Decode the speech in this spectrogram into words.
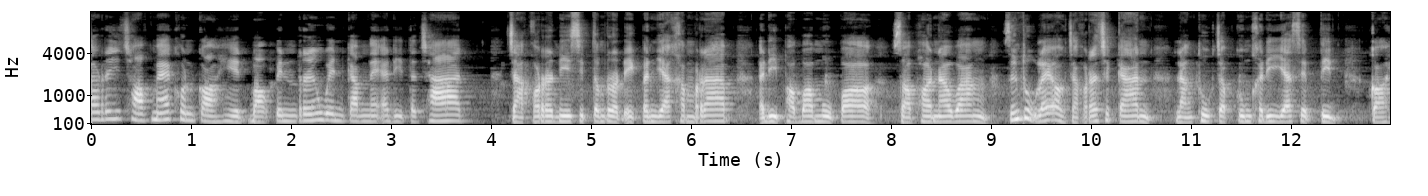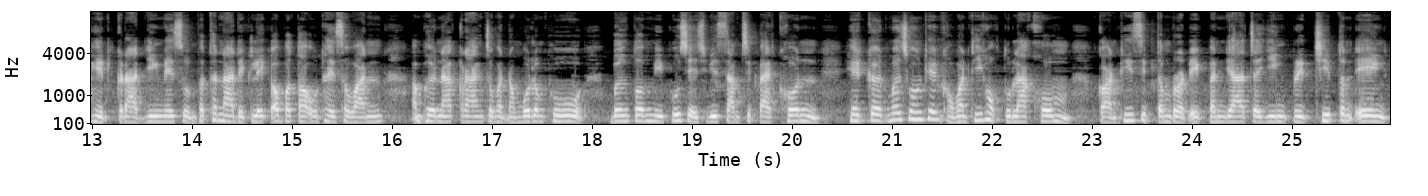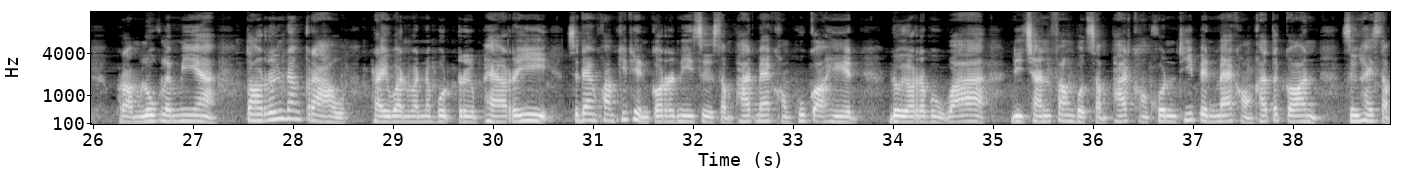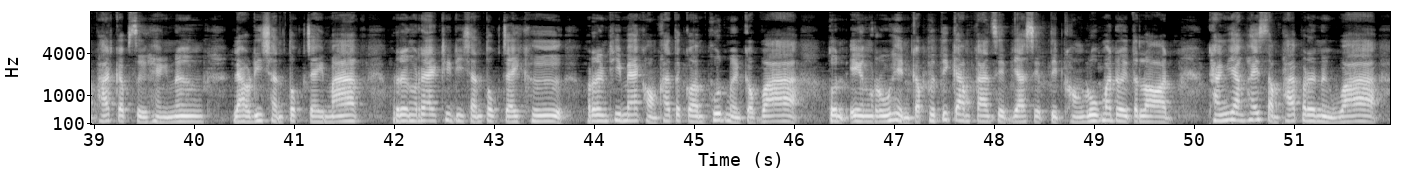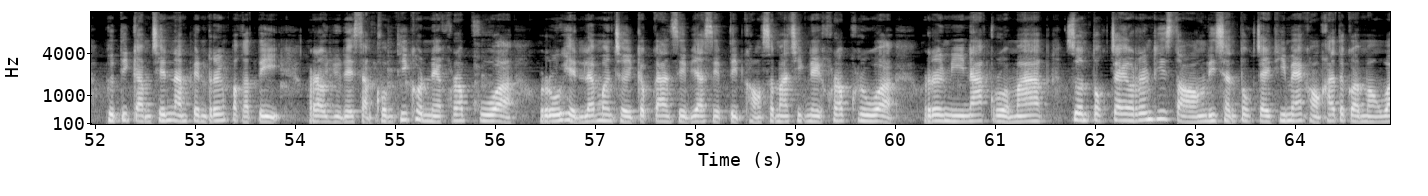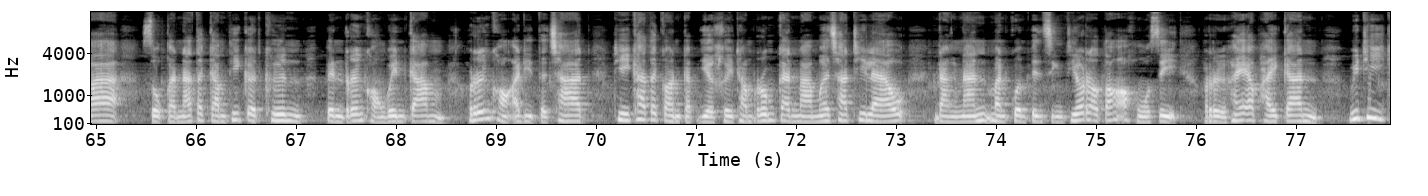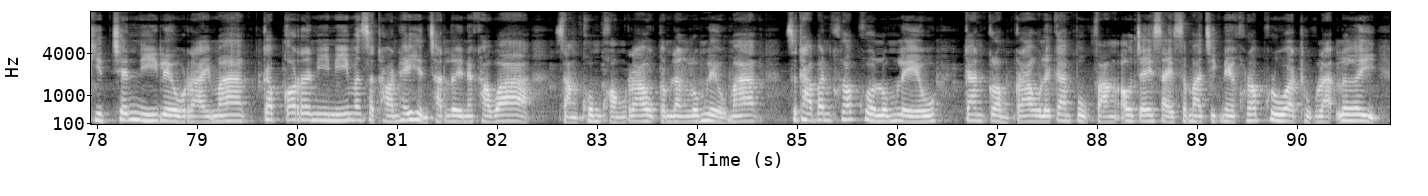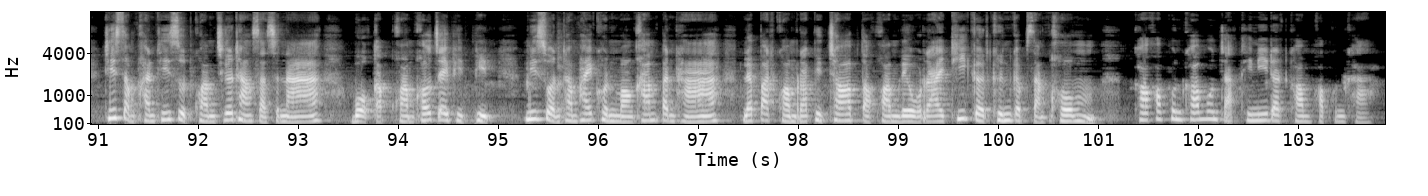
รรี่ช็อกแม่คนก่อเหตุบอกเป็นเรื่องเวรกรรมในอดีตชาติ จากกรณีสิบตำรวจเอกปัญญาคำราบ อดีตผบหมู่ปสพนาวัง ซึ่งถูกไล่ออกจากราชการ หลังถูกจับกลุ่มคดียาเสพติด ก่อเหตุกราดยิงในศูนย์พัฒนาเด็กเล็กอบตอุทัยสวรรค์อำเภอนากลางจังหวัดหนองบัวลำพูเบื้องต้นมีผู้เสียชีวิต 38 คน เหตุเกิดเมื่อช่วงเที่ยงของวันที่ 6 ตุลาคม ก่อนที่10ตำรวจเอกปัญญาจะยิงปลิดชีพตนเองพร้อมลูกและเมีย ต่อเรื่องดังกล่าว ไพรวันวรรณบุตรหรือแพรรี่ แสดงความคิดเห็นกรณีสื่อสัมภาษณ์แม่ของผู้ก่อเหตุ โดยระบุว่า ดิฉันฟังบทสัมภาษณ์ของคนที่เป็นแม่ของฆาตกร ซึ่งให้สัมภาษณ์กับสื่อแห่งหนึ่ง แล้วดิฉันตกใจมาก เรื่องแรกที่ดิฉันตกใจคือ เรื่องที่แม่ของฆาตกรพูดเหมือนกับว่า ตนเองรู้เห็นกับพฤติกรรมการเสพยาเสพติดของลูกมาโดยตลอด ทั้งยังให้สัมภาษณ์ประหนึ่งว่า พฤติกรรมเช่นนั้นเป็นเรื่องปกติ เราอยู่ในสังคมที่คนในครอบครัวรู้เห็นและเมินเฉยกับการเสพยาเสพติดของสมาชิกในครอบครัว เรื่องนี้น่ากลัวมาก ส่วนตกใจเรื่องที่สองดิฉันตกใจที่แม่ของฆาตกรมองว่า โศกนาฏกรรมที่เกิดขึ้น เป็นเรื่องของเวรกรรม เรื่องของอดีตชาติ ที่ฆาตกรกับเหยื่อเคยทำร่วมกันมาเมื่อชาติที่แล้ว ดังนั้นมันควรเป็นสิ่งที่เราต้องอโหสิ หรือให้อภัยกัน วิธีคิดเช่นนี้เลวร้ายมาก กับกรณีนี้มันสะท้อนให้เห็นชัดเลยนะคะว่า สังคมของเรากำลังล้มเหลวมาก สถาบันครอบครัวล้มเหลว การกล่อมเกลาและการปลูกฝังเอาใจใส่สมาชิกในครอบครัวถูกละเลย ที่สำคัญที่สุดความเชื่อทางศาสนา บวกกับความเข้าใจผิดๆมีส่วนทำให้คนมองข้ามปัญหา และปัดความรับผิดชอบต่อความเลวร้ายที่เกิดขึ้นกับสังคม ขอขอบคุณข้อมูลจากที่นี่ .com ขอบคุณค่ะ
